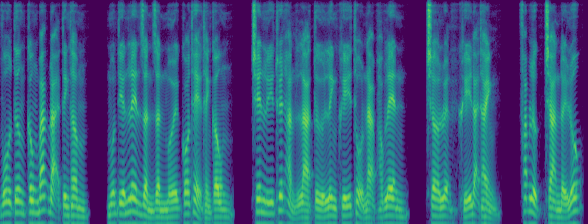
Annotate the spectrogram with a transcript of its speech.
Vô tương công bác đại tinh thâm, muốn tiến lên dần dần mới có thể thành công, trên lý thuyết hẳn là từ linh khí thổ nạp học lên, chờ luyện khí đại thành, pháp lực tràn đầy lúc,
